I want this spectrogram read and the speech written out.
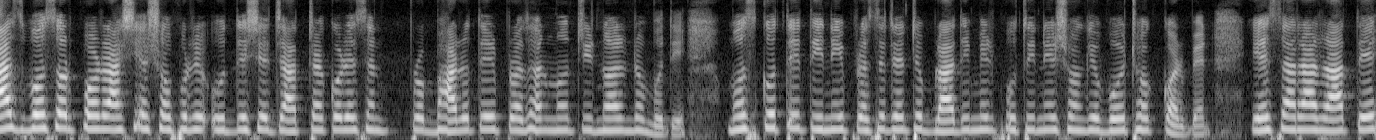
পাঁচ বছর পর রাশিয়া সফরের উদ্দেশ্যে যাত্রা করেছেন ভারতের প্রধানমন্ত্রী নরেন্দ্র মোদী। মস্কোতে তিনি প্রেসিডেন্ট ভ্লাদিমির পুতিনের সঙ্গে বৈঠক করবেন। এছাড়া রাতে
